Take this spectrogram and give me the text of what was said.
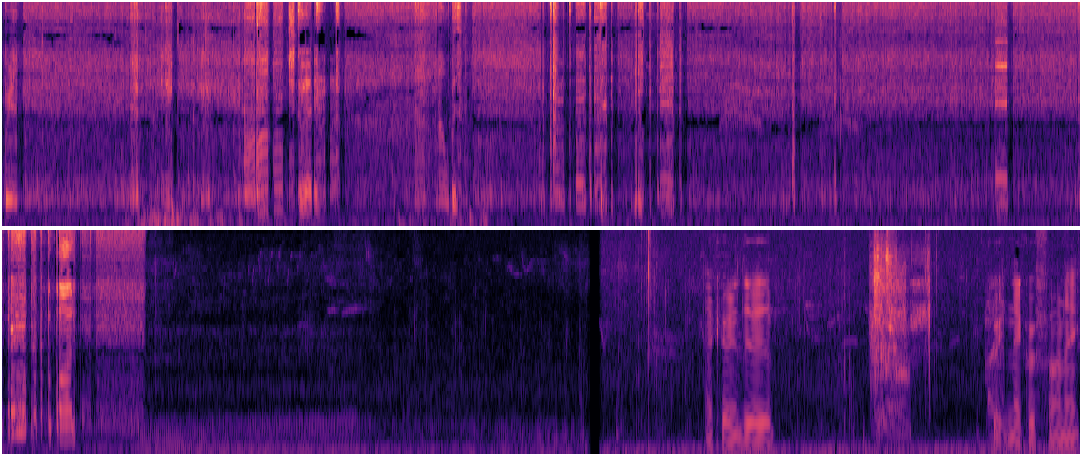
be. Actually. Come. Okay, a quick necrophonic.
